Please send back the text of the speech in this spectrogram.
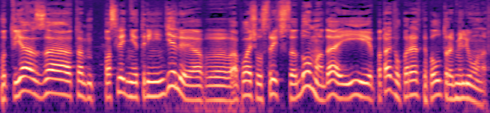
Вот я за там, последние три недели э, оплачивал строительство дома, да, и потратил порядка полутора миллионов.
